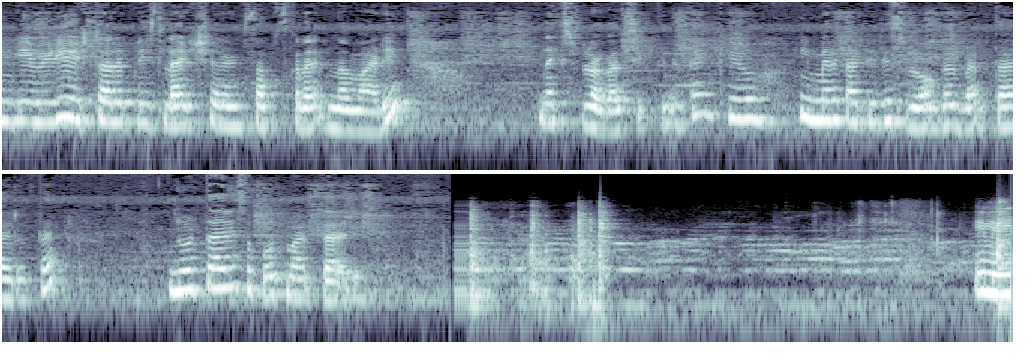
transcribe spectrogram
ನಿಮಗೆ ವಿಡಿಯೋ ಇಷ್ಟ ಆದರೆ ಪ್ಲೀಸ್ ಲೈಕ್ ಶೇರ್ ಆ್ಯಂಡ್ ಸಬ್ಸ್ಕ್ರೈಬ್ನ ಮಾಡಿ. ನೆಕ್ಸ್ಟ್ ಬ್ಲಾಗಲ್ಲಿ ಸಿಗ್ತೀನಿ. ಥ್ಯಾಂಕ್ ಯು ಇನ್ಮೇಲೆ ಕಂಟಿನ್ಯೂಸ್ ಬ್ಲಾಗಲ್ಲಿ ಬರ್ತಾ ಇರುತ್ತೆ. ನೋಡ್ತಾ ಇರಿ ಸಪೋರ್ಟ್ ಮಾಡ್ತಾ ಇರಿ. ಇಲ್ಲಿ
